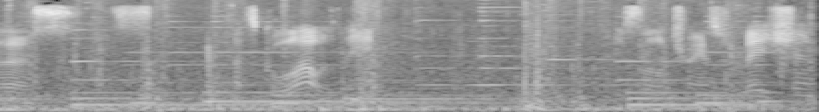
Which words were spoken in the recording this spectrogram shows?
This. That's, that's cool. That was neat. Nice little transformation.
